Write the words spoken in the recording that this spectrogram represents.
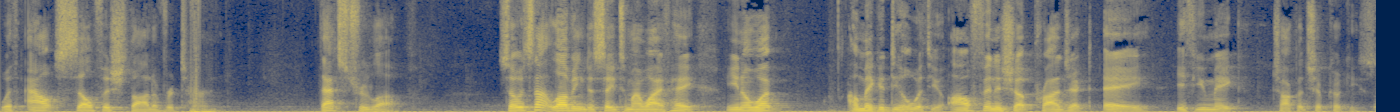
without selfish thought of return. That's true love. So it's not loving to say to my wife, hey, you know what? I'll make a deal with you. I'll finish up project A if you make chocolate chip cookies.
